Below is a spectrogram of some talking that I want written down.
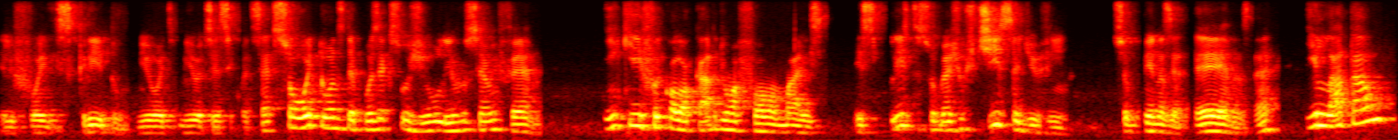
ele foi escrito em 1857, só oito anos depois é que surgiu o livro Céu e Inferno, em que foi colocado de uma forma mais explícita sobre a justiça divina, sobre penas eternas, né? E lá está o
